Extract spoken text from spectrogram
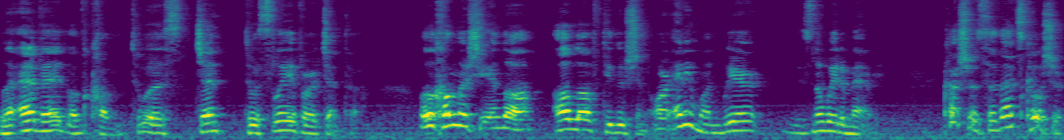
La'eved lavkam. To a, gent, to a slave or a Gentile. Allah Kiddushin. Or anyone where there's no way to marry. Kosher, so that's kosher.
